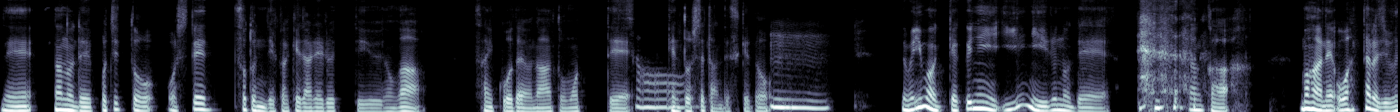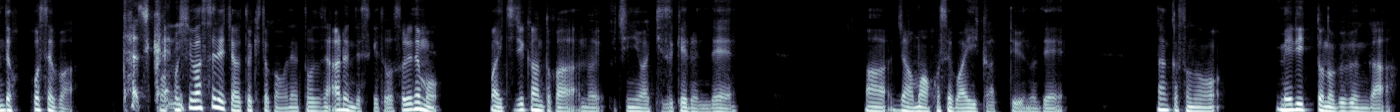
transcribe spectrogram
で、なので、ポチッと押して外に出かけられるっていうのが最高だよなと思って。検討してたんですけど、うん。でも今逆に家にいるので、なんか、まあね、終わったら自分で干せば、確かに。まあ干し忘れちゃう時とかもね、当然あるんですけど、それでも、まあ1時間とかのうちには気づけるんで、あじゃあまあ干せばいいかっていうので、なんかそのメリットの部分が、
